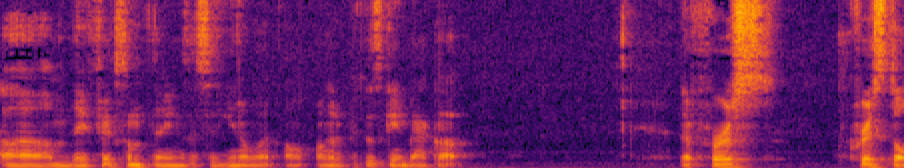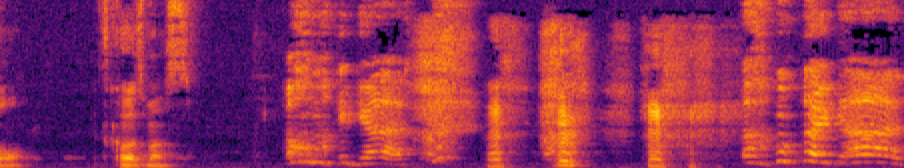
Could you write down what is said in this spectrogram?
Um, they fixed some things. I said, you know what? I'm going to pick this game back up. The first crystal, it's KOS-MOS. Oh my god. Oh my god.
